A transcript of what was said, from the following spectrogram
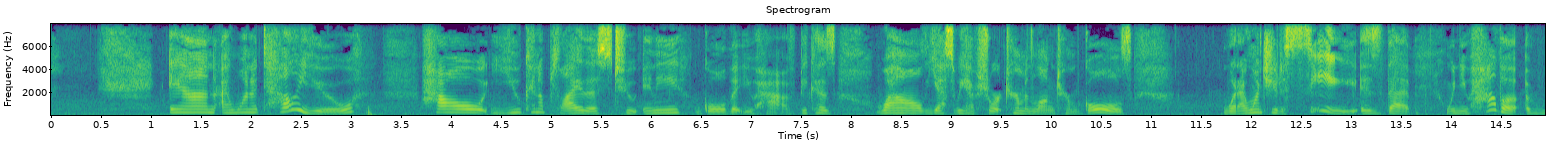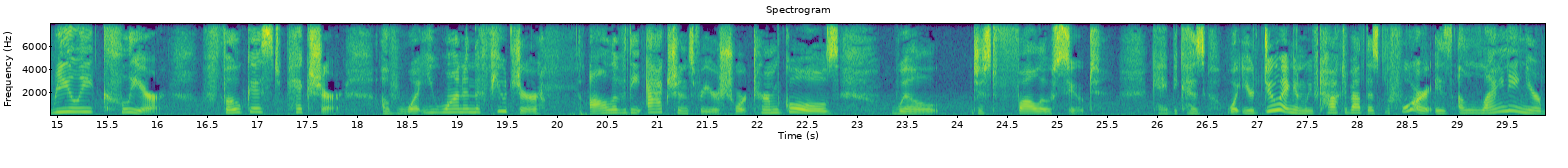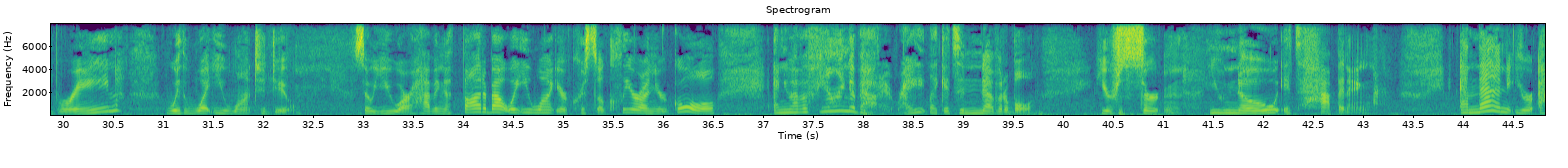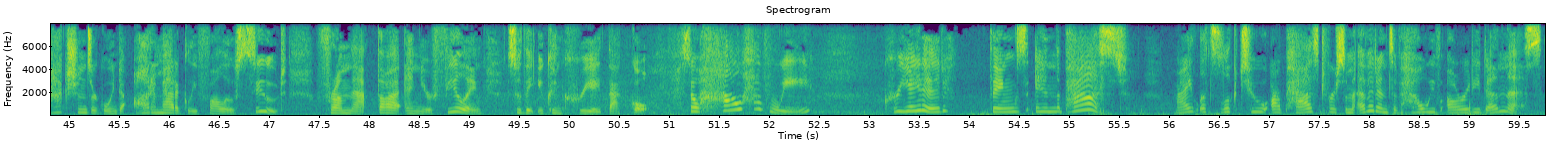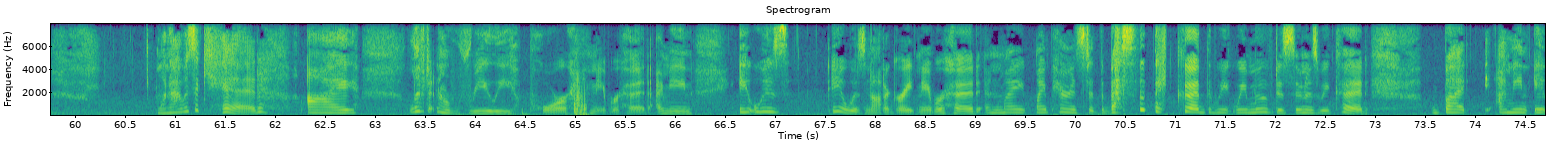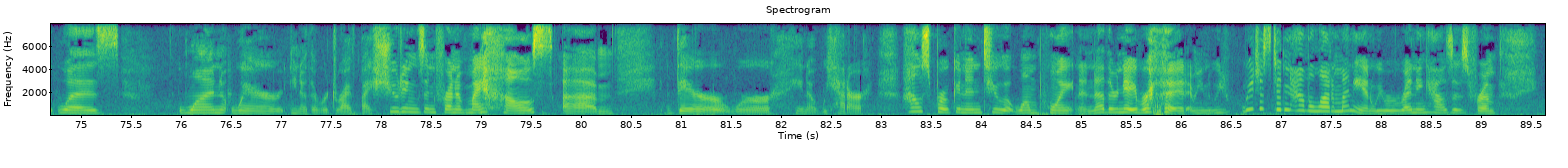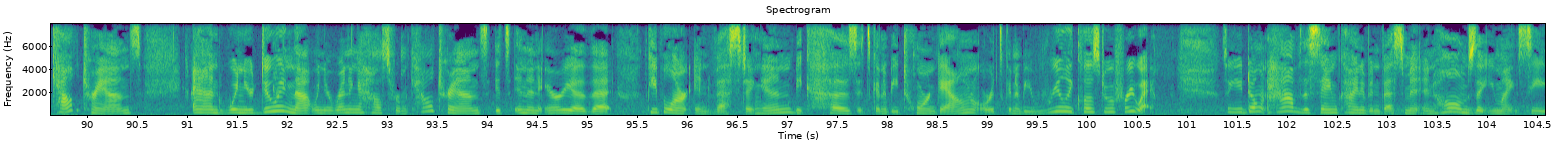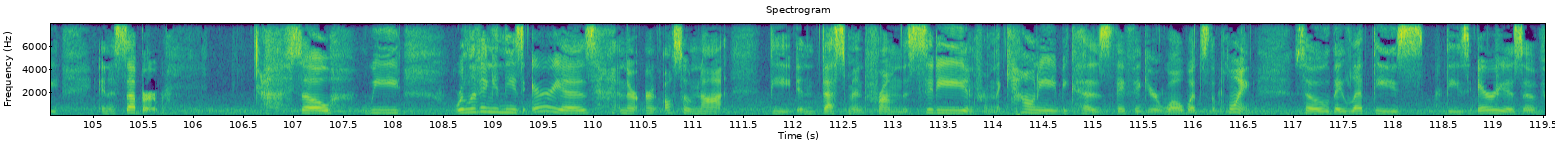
And I want to tell you how you can apply this to any goal that you have. Because while, yes, we have short term and long term goals, what I want you to see is that when you have a, a, really clear, focused picture of what you want in the future, all of the actions for your short term goals will just follow suit. Okay, because what you're doing, and we've talked about this before, is aligning your brain with what you want to do. So you are having a thought about what you want, you're crystal clear on your goal, and you have a feeling about it, right? Like it's inevitable. You're certain, you know it's happening. And then your actions are going to automatically follow suit from that thought and your feeling so that you can create that goal. So, how have we created things in the past? Right? Let's look to our past for some evidence of how we've already done this. When I was a kid, I lived in a really poor neighborhood. I mean, it was it was not a great neighborhood and my my parents did the best that they could. We we moved as soon as we could. But I mean, it was one where, you know, there were drive by shootings in front of my house. Um, there were, you know, we had our house broken into at one point in another neighborhood. I mean, we, we just didn't have a lot of money and we were renting houses from Caltrans. And when you're doing that, when you're renting a house from Caltrans, it's in an area that people aren't investing in because it's going to be torn down or it's going to be really close to a freeway. So you don't have the same kind of investment in homes that you might see in a suburb. So we were living in these areas, and there are also not the investment from the city and from the county because they figure, well, what's the point? So they let these these areas of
